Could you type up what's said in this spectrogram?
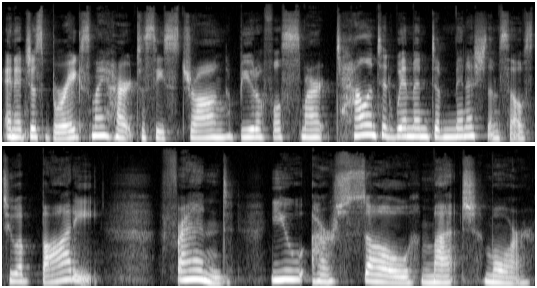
And it just breaks my heart to see strong, beautiful, smart, talented women diminish themselves to a body. Friend, you are so much more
